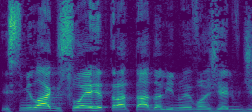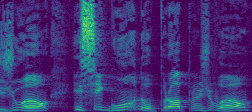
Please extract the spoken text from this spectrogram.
Esse milagre só é retratado ali no Evangelho de João, e segundo o próprio João,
